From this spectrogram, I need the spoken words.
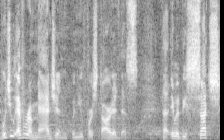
would you ever imagine when you first started this, that it would be such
